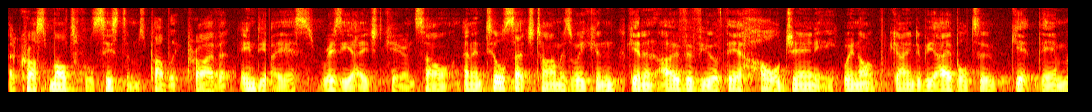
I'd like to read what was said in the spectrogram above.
across multiple systems public, private, NDIS, resi aged care, and so on. And until such time as we can get an overview of their whole journey, we're not going to be able to get them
